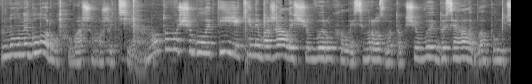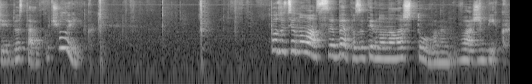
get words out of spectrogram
Ну, не було руху в вашому житті. Ну, тому що були ті, які не бажали, щоб ви рухались в розвиток, щоб ви досягали благополуччя і достатку. Чоловік. Позиціонував себе позитивно налаштованим в ваш бік.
